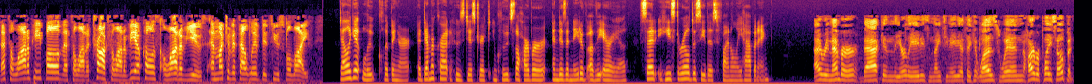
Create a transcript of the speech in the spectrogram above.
That's a lot of people, that's a lot of trucks, a lot of vehicles, a lot of use, and much of it's outlived its useful life. Delegate Luke Clippinger, a Democrat whose district includes the harbor and is a native of the area, said he's thrilled to see this finally happening. I remember back in the early 80s, in 1980, I think it was, when Harborplace opened.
